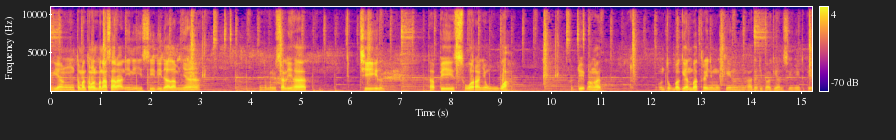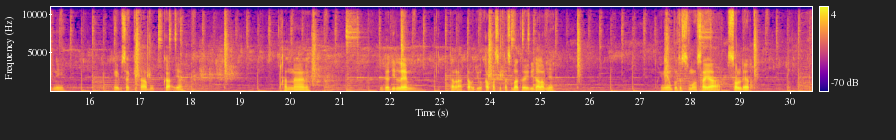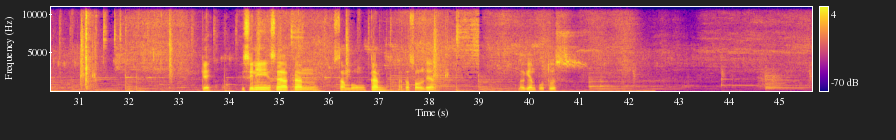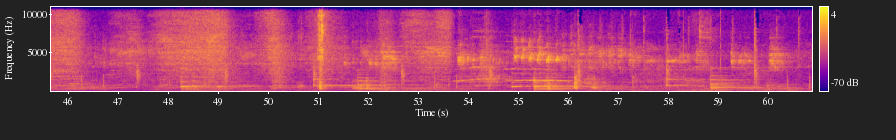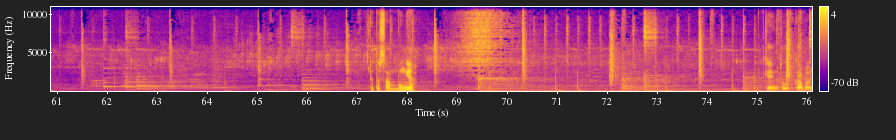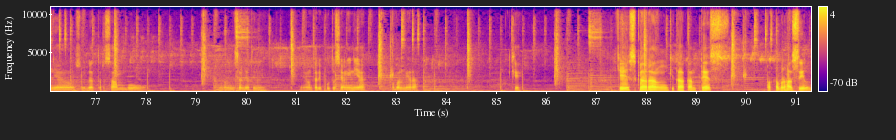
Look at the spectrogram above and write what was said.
Bagi yang teman-teman penasaran ini isi di dalamnya. Teman-teman bisa lihat kecil tapi suaranya wah gede banget. Untuk bagian baterainya mungkin ada di bagian sini tapi ini nggak bisa kita buka ya. Karena udah dilem kita nggak tahu juga kapasitas baterai di dalamnya. Ini yang putus semua saya solder Oke, di sini saya akan sambungkan atau solder bagian putus. Sudah tersambung ya. Oke untuk kabelnya sudah tersambung. Belum bisa lihat ini. Yang tadi putus yang ini ya kabel merah. Oke. Oke sekarang kita akan tes apakah berhasil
